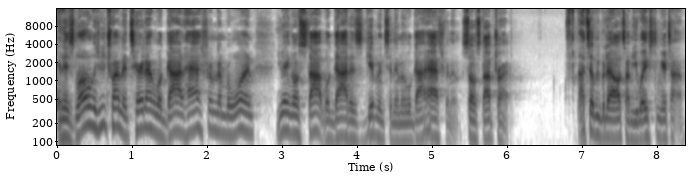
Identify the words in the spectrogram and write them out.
And as long as you're trying to tear down what God has for them, number one, you ain't gonna stop what God has given to them and what God has for them. So stop trying. I tell people that all the time, you're wasting your time.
